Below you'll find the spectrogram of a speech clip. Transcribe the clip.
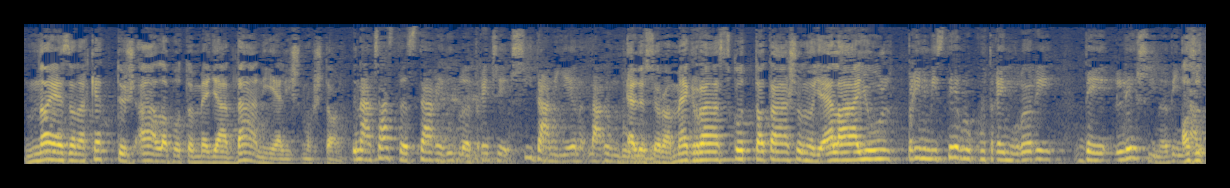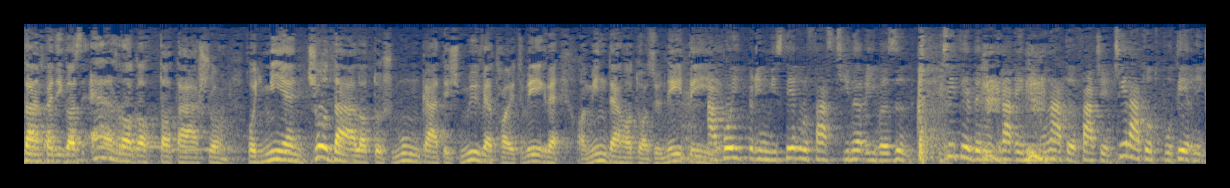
Na ezen a kettős állapoton megy át Dániel is mostan. În această stare dublă trece și Daniel la rândul. Először a megrázkodtatáson, hogy elájul, Prin misterul cutremurării de leșină din azután pedig az elragadtatáson, hogy milyen csodálatos munkát és művet hajt végre a mindenható az ő népéért. Apoi, prin misterul fascinării văzând ce fel de lucrare minunată face cel atotputernic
